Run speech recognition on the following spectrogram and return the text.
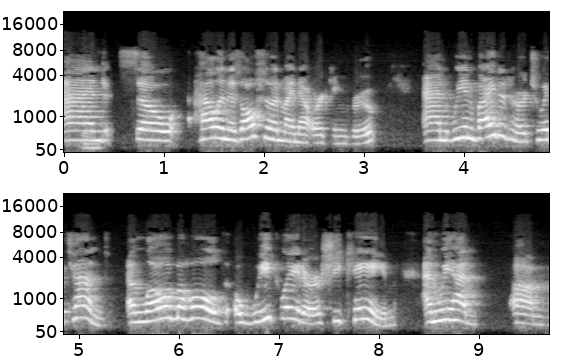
And so Helen is also in my networking group, and we invited her to attend. And lo and behold, a week later, she came, and we had um,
